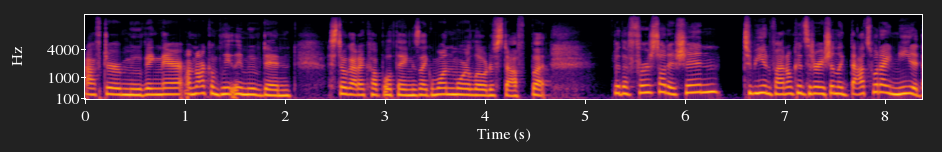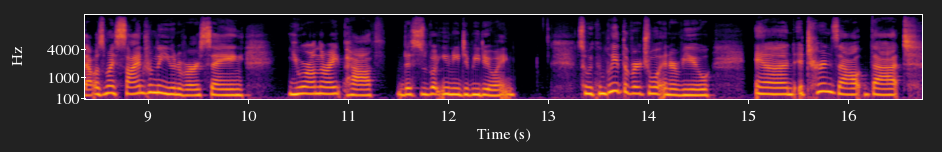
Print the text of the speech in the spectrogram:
after moving there. I'm not completely moved in. I still got a couple things, like one more load of stuff, but for the first audition to be in final consideration, like that's what I needed. That was my sign from the universe saying, you are on the right path. This is what you need to be doing. So we complete the virtual interview, and it turns out that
